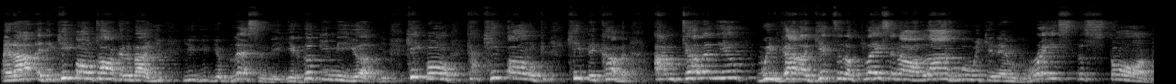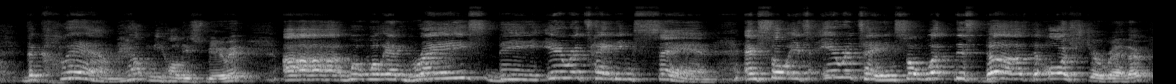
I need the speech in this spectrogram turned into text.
And I and keep on talking about you, you, you're blessing me, you're hooking me up. Keep on, keep on, keep it coming. I'm telling you, we've got to get to the place in our lives where we can embrace the storm. The clam, help me, Holy Spirit, uh, will, will embrace the irritating sand. And so it's irritating. So what this does, the oyster rather,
